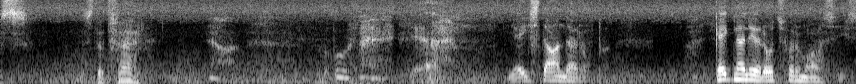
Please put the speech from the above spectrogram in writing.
Is is dit ver? Hoe ver? Jy staan daarop. Kyk na die rotsformasies.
